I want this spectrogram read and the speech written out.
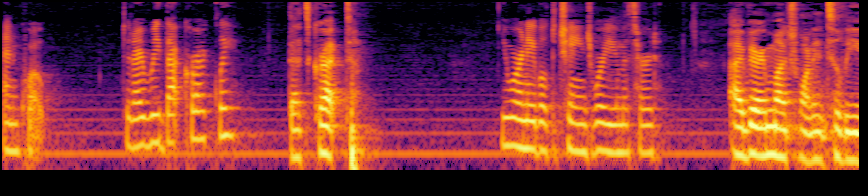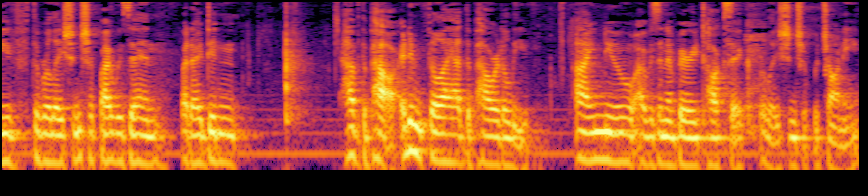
end quote. Did I read that correctly? That's correct. You weren't able to change, were you, Miss Heard? I very much wanted to leave the relationship I was in, but I didn't have the power. I didn't feel I had the power to leave. I knew I was in a very toxic relationship with Johnny,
